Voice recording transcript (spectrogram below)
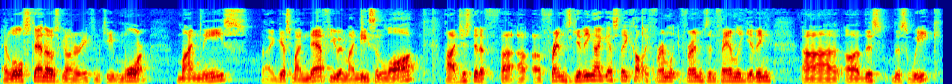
and little Sternos go underneath them to keep them warm. My niece, I guess my nephew and my niece-in-law uh, just did a, a, a friendsgiving, I guess they call it, friendly, friends and family giving uh, uh, this this week,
